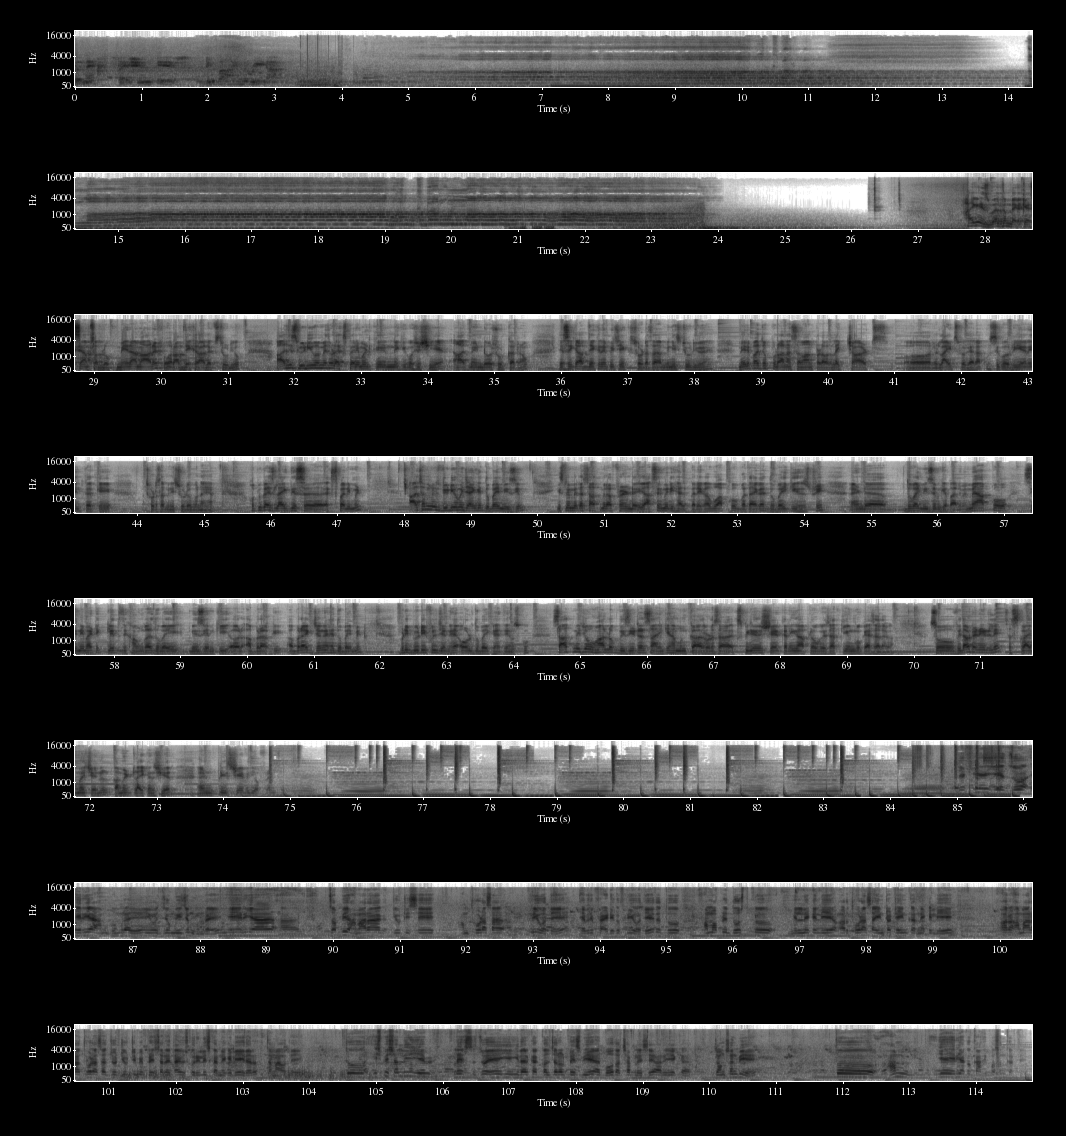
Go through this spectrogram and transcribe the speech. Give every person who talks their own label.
Speaker 1: The next station is Dubai Marina.
Speaker 2: Hi guys welcome back कैसे हैं आप सब लोग? मेरा नाम आरिफ और आप देख रहे हैं आरिफ स्टूडियो आज इस वीडियो में थोड़ा एक्सपेरिमेंट करने की कोशिश की है। आज मैं इंडोर शूट कर रहा हूँ। जैसे कि आप देख रहे हैं, पीछे एक छोटा सा मिनी स्टूडियो है। मेरे पास जो पुराना सामान पड़ा हुआ था लाइक चार्ट्स और लाइट्स वगैरह, उसी को रीअरेंज करके छोटा सा मिनी स्टूडियो बनाया। Hope you guys like this experiment आज हम इस वीडियो में जाएँगे दुबई म्यूज़ियम इसमें मेरे साथ मेरा फ्रेंड यासिर मेरी हेल्प करेगा। वो आपको बताएगा दुबई की हिस्ट्री एंड दुबई म्यूज़ियम के बारे में। मैं आपको सिनेमैटिक क्लिप्स दिखाऊँगा दुबई म्यूज़ियम की और अबरा की। अबरा एक जगह है दुबई में। बड़ी ब्यूटीफुल जगह है ओल्ड दुबई कहते हैं उसको। साथ में जो वहाँ लोग विजिटर्स आएँगे, हम उनका थोड़ा सा एक्सपीरियंस शेयर करेंगे आप लोगों के साथ कि उनको कैसा लगा। So without any delay subscribe my channel comment like and share and please share
Speaker 3: with your friends area हम घूम रहे हैं ये जो म्यूज़ियम घूम रहे हैं ये एरिया जब भी हमारा ड्यूटी से हम थोड़ा सा फ्री होते हैं एवरी फ्राइडे को फ्री होते हैं तो, तो हम अपने दोस्त को मिलने के लिए और थोड़ा सा इंटरटेन करने के लिए और हमारा थोड़ा सा जो ड्यूटी में प्रेशर रहता है उसको रिलीज़ करने के लिए इधर जमा होते हैं। तो स्पेशली ये प्लेस जो है ये इधर का कल्चरल प्लेस भी है और बहुत अच्छा प्लेस है और एक जंक्शन भी है। तो हम ये एरिया को काफ़ी पसंद करते हैं।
